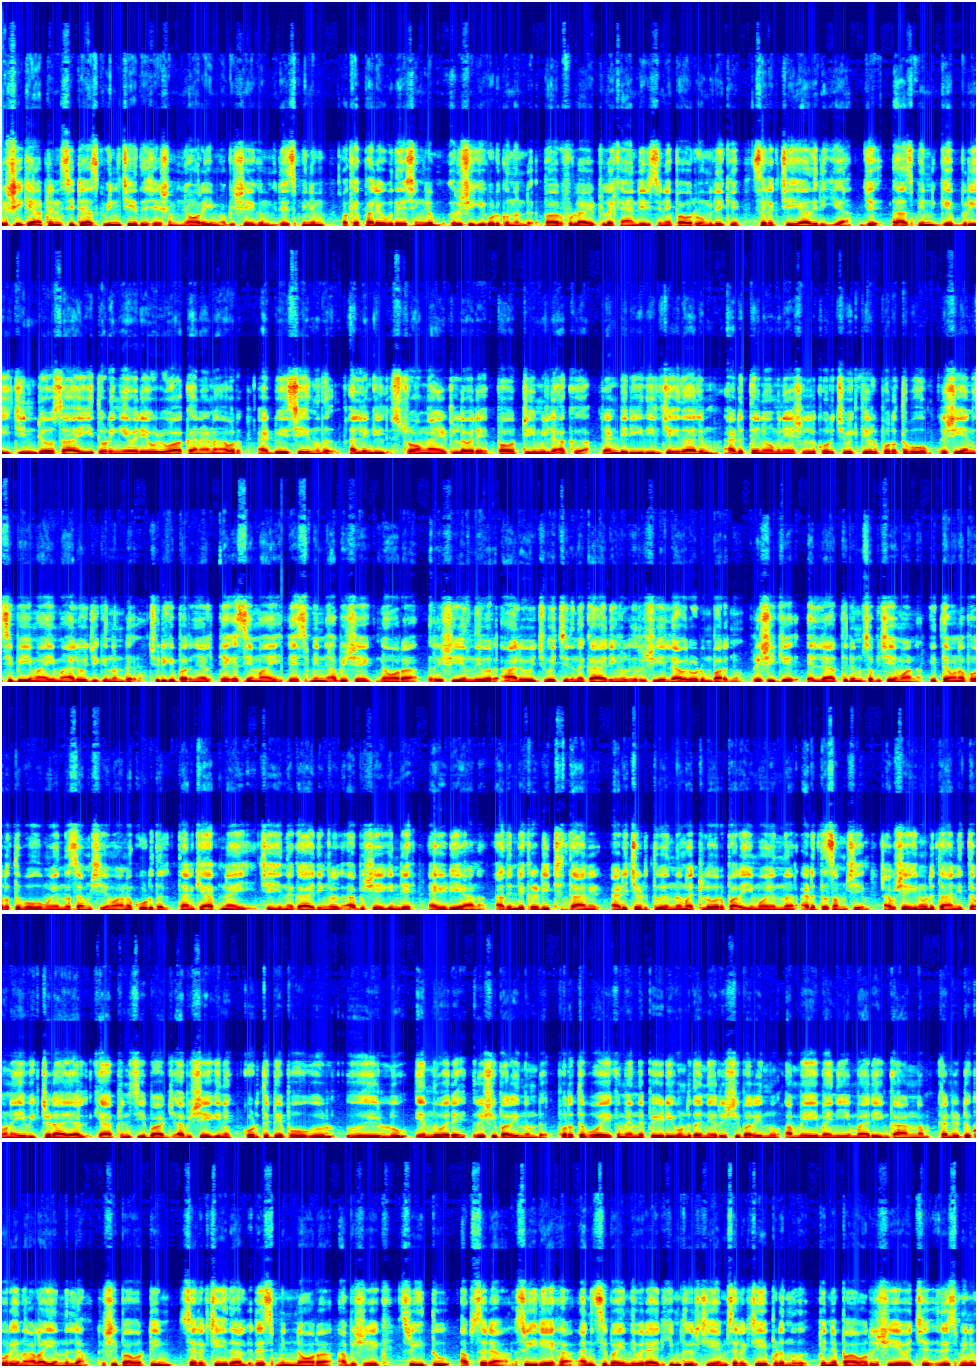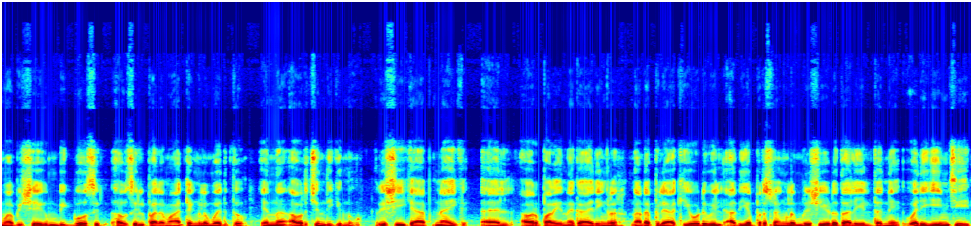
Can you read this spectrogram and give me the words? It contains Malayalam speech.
ഋഷി ക്യാപ്റ്റൻസി ടാസ്ക് വിൻ ചെയ്ത ശേഷം നോറയും അഭിഷേകും രശ്മിനും ഒക്കെ പല ഉപദേശങ്ങളും ഋഷിക്ക് കൊടുക്കുന്നുണ്ട്. പവർഫുൾ ആയിട്ടുള്ള കാൻഡിഡേറ്റ്സിനെ പവർ റൂമിലേക്ക് സെലക്ട് ചെയ്യാതിരിക്കുക. ജാസ്മിൻ ഗബ്രി ജിൻഡോ സായി തുടങ്ങിയവരെ ഒഴിവാക്കാനാണ് അവർ അഡ്വൈസ് ചെയ്യുന്നത്. അല്ലെങ്കിൽ സ്ട്രോങ് ആയിട്ടുള്ളവരെ പവർ ടീമിൽ ആക്കുക. രണ്ട് രീതിയിൽ ചെയ്താലും അടുത്ത നോമിനേഷനിൽ കുറച്ച് വ്യക്തികൾ പുറത്തു പോകും. ഋഷി അൻസിബിയുമായും ആലോചിക്കുന്നുണ്ട്. ചുരുക്കി പറഞ്ഞാൽ രഹസ്യമായി രശ്മിൻ അഭിഷേക് നോറ ഋഷി എന്നിവർ ആലോചിച്ചു വെച്ചിരുന്ന കാര്യങ്ങൾ ഋഷി എല്ലാവരോടും പറഞ്ഞു. ഋഷിക്ക് എല്ലാത്തിലും സംശയമാണ്. ഇത്തവണ പുറത്തു പോകുമോ എന്ന സംശയമാണ് കൂടുതൽ. താൻ ക്യാപ്റ്റനായി ചെയ്യുന്ന കാര്യങ്ങൾ അഭിഷേകിന്റെ ഐഡിയ ആണ് അതിന്റെ ക്രെഡിറ്റ് താൻ അടിച്ചെടുത്തു എന്ന് മറ്റുള്ളവർ പറയുമോ എന്ന് അടുത്ത സംശയം. അഭിഷേകിനോട് താൻ ഇത്തവണ എവിക്റ്റഡ് ആയാൽ ക്യാപ്റ്റൻസി ബാഡ്ജ് അഭിഷേകിന് കൊടുത്തിട്ടേ പോകുകയുള്ളൂ എന്ന് വരെ ഋഷി പറയുന്നുണ്ട്. പുറത്തു പോയേക്കും എന്ന പേടി കൊണ്ട് തന്നെ ഋഷി പറയുന്നു അമ്മയും അനിയന്മാരെയും കാണണം. കണ്ടിട്ട് കുറേ നാളായി എന്നെല്ലാം. ഋഷി പവർ ടീം സെലക്ട് ചെയ്താൽ രസ്മിൻ നോറ അഭിഷേക് ശ്രീതു അപ്സര ശ്രീരേഖ അൻസിബ എന്നിവരായിരിക്കും തീർച്ചയായും സെലക്ട് ചെയ്യപ്പെടുന്നത്. പിന്നെ പാവം ഋഷിയെ വെച്ച് രസ്മിനും അഭിഷേകും ബിഗ് ബോസിൽ ഹൗസിൽ പല മാറ്റങ്ങളും വരുത്തും എന്ന് അവർ ചിന്തിക്കുന്നു. ഋഷി ക്യാപ്റ്റനായാൽ അവർ പറയുന്ന കാര്യങ്ങൾ നടപ്പിലാക്കി ഒടുവിൽ അധിക പ്രശ്നങ്ങളും ഋഷിയുടെ തലയിൽ തന്നെ വരികയും ചെയ്യും.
